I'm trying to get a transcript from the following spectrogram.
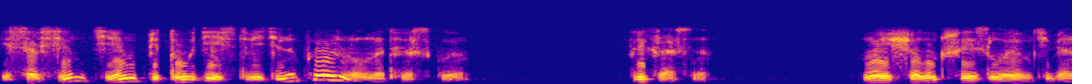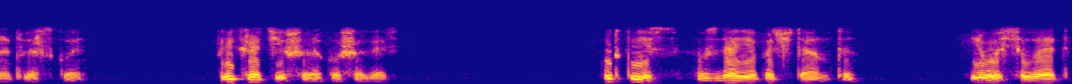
и совсем тем петух действительно повернул на Тверскую. Прекрасно. Мы еще лучше изловим тебя на Тверской. Прекрати широко шагать. Уткнись в здание почтамта. Его силуэт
